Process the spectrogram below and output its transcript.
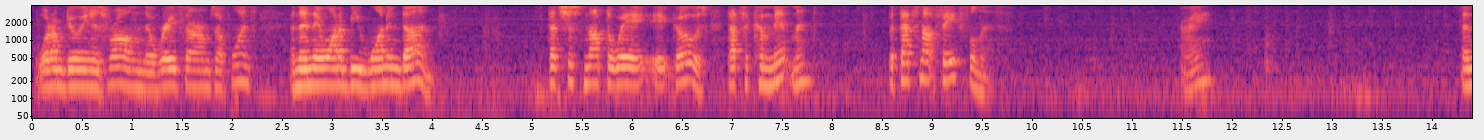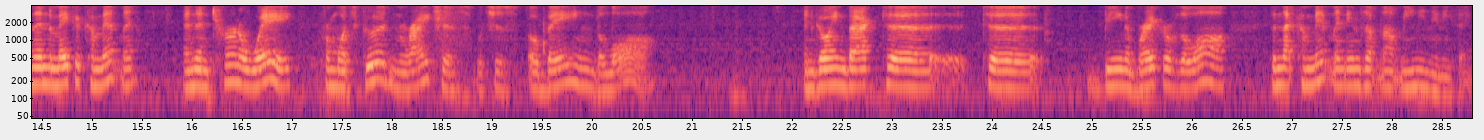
what I'm doing is wrong. And they'll raise their arms up once, and then they want to be one and done. But that's just not the way it goes. That's a commitment, but that's not faithfulness. Right? And then to make a commitment and then turn away from what's good and righteous, which is obeying the law, and going back to to being a breaker of the law, then that commitment ends up not meaning anything.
